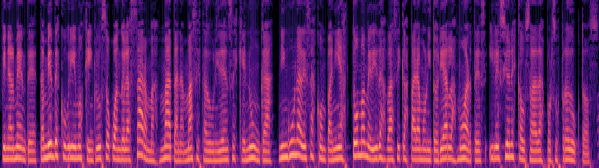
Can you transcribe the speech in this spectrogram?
Finalmente, también descubrimos que incluso cuando las armas matan a más estadounidenses que nunca, ninguna de esas compañías toma medidas básicas para monitorear las muertes y lesiones causadas por sus productos.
